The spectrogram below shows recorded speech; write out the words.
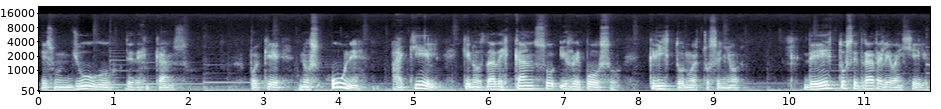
es un yugo de descanso, porque nos une a aquel que nos da descanso y reposo, Cristo nuestro Señor. De esto se trata el Evangelio,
